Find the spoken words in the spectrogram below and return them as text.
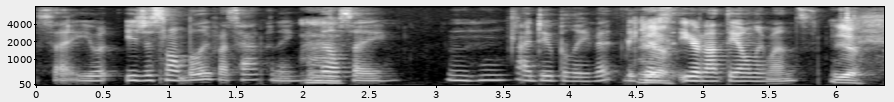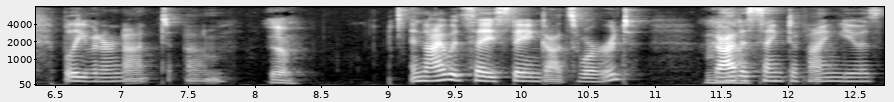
say, "You you just won't believe what's happening," and they'll say, mm-hmm, "I do believe it," because Yeah. you're not the only ones. Yeah. Believe it or not. Um, Yeah. and I would say stay in God's word. God is sanctifying you as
